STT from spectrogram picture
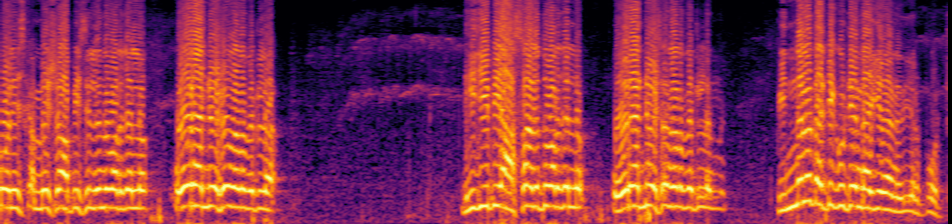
പോലീസ് കമ്മീഷൻ ഓഫീസിൽ നിന്ന് പറഞ്ഞല്ലോ ഒരു അന്വേഷണം നടന്നിട്ടില്ല. ഡി ജി പി ആസ്ഥാനത്ത് പറഞ്ഞല്ലോ ഒരു അന്വേഷണം നടന്നിട്ടില്ലെന്ന്. പിന്നലെ തട്ടിക്കൂട്ടി ഉണ്ടാക്കിയതാണ് ഈ റിപ്പോർട്ട്.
